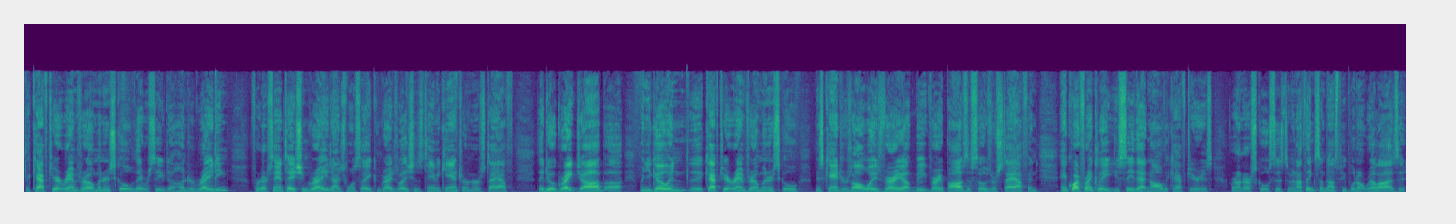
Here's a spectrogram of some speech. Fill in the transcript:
the cafeteria at Ramsboro Elementary School. They received a 100 rating for their sanitation grade. I just want to say congratulations to Tammy Cantor and her staff. They do a great job. Uh, when you go in the cafeteria at Ramsboro Elementary School, Ms. Cantor is always very upbeat, very positive. So is her staff, and and quite frankly, you see that in all the cafeterias around our school system. And I think sometimes people don't realize that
